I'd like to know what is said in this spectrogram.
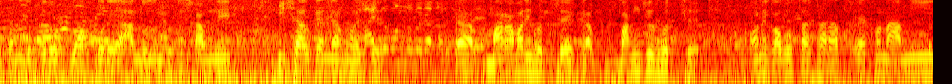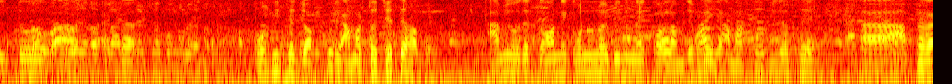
এখানে দেখি রোড ব্লক করে আন্দোলন করছে। সামনে বিশাল গ্যাঞ্জাম হয়েছে। মারামারি হচ্ছে ভাঙচুর হচ্ছে। অনেক অবস্থা খারাপ। এখন আমি তো একটা অফিসে জব করি, আমার তো যেতে হবে। আমি ওদেরকে অনেক অনুনয় বিনয় করলাম যে, ভাই, আমার তো অফিস আছে আপনারা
